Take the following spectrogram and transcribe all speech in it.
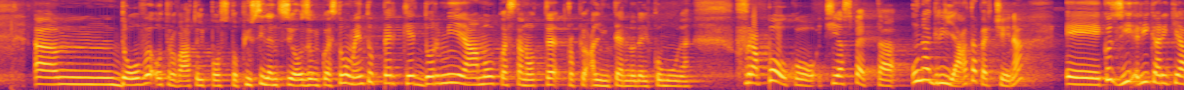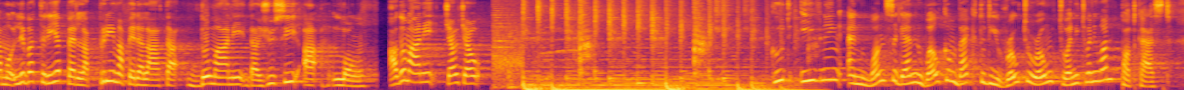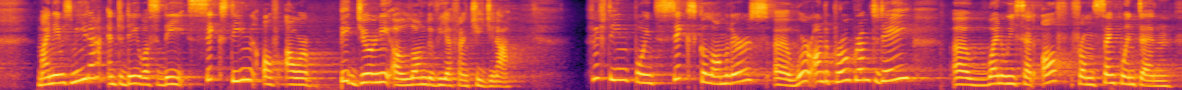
um, dove ho trovato il posto più silenzioso in questo momento perché dormiamo questa notte proprio all'interno del comune. Fra poco ci aspetta una grigliata per cena e così ricarichiamo le batterie per la prima pedalata domani da Jussy a Long. A domani, ciao ciao! Good evening and once again welcome back to the Road to Rome 2021 podcast. My name is Mira, and today was day 16 of our big journey along the Via Francigena. 15.6 kilometers uh, were on the program today uh, when we set off from Saint Quentin.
